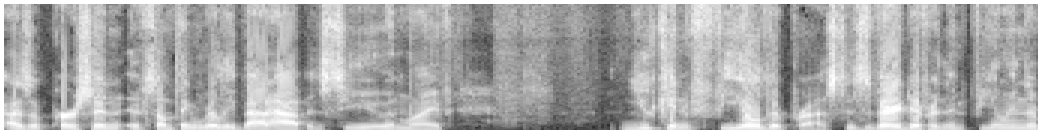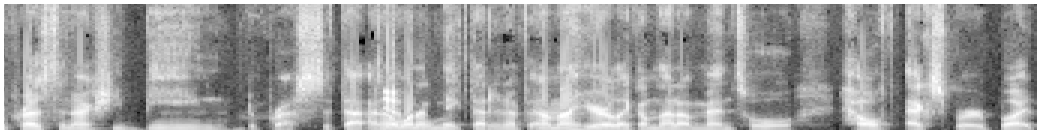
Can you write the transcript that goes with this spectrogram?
as a person, if something really bad happens to you in life, you can feel depressed. It's very different than feeling depressed and actually being depressed. If that, and I want to make that enough. I'm not here like I'm not a mental health expert, but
